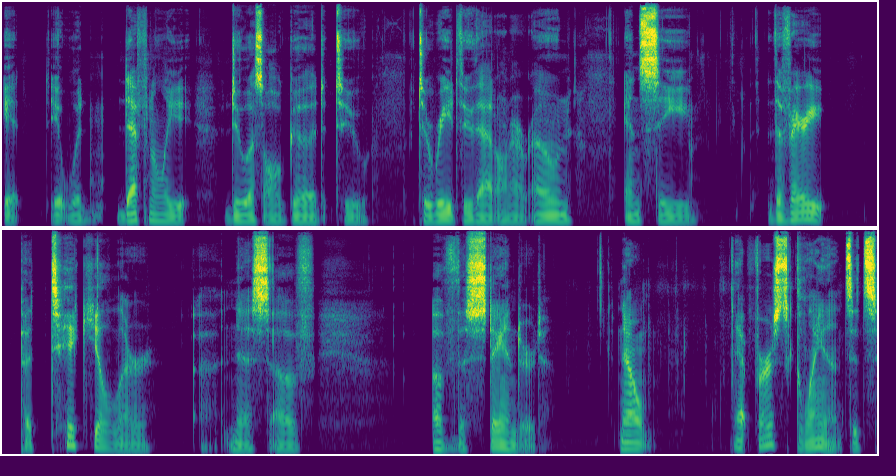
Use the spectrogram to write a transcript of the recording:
it it would definitely do us all good to to read through that on our own and see the very particularness of of the standard. Now, at first glance, it's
